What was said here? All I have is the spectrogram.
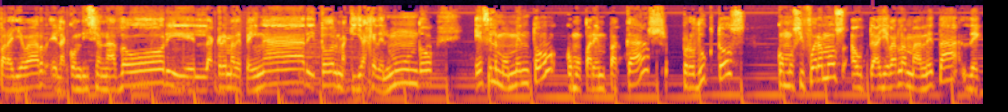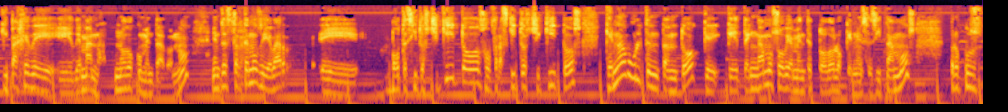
para llevar el acondicionador y la crema de peinar y todo el maquillaje del mundo. Es el momento como para empacar productos como si fuéramos a, a, llevar la maleta de equipaje de, eh, de mano, no documentado, ¿no? Entonces tratemos de llevar eh, botecitos chiquitos o frasquitos chiquitos que no abulten tanto, que, que tengamos obviamente todo lo que necesitamos, pero pues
